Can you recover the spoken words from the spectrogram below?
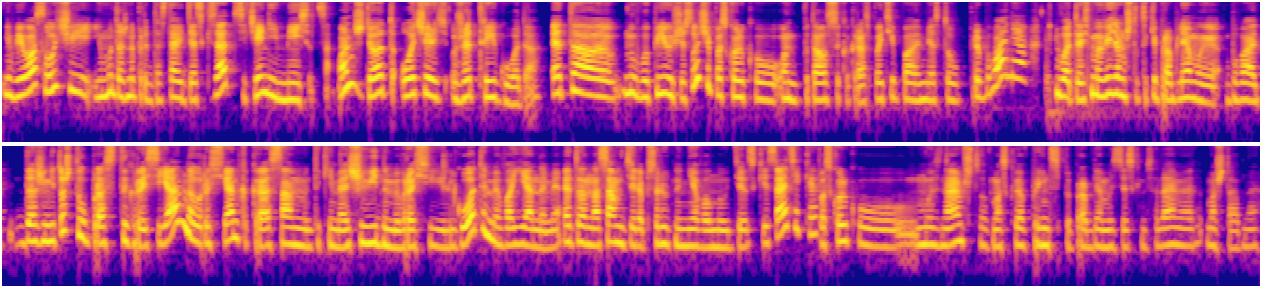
и в его случае ему должны предоставить детский сад в течение месяца. Он ждет очередь уже три года. Это, ну, вопиющий случай, поскольку он пытался как раз пойти по месту пребывания. Вот, то есть мы видим, что такие проблемы бывают даже не то, что у простых россиян, но у россиян как раз самыми такими очевидными видными в России льготами военными. Это на самом деле абсолютно не волнует детские садики, поскольку мы знаем, что в Москве, в принципе, проблема с детскими садами масштабная.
